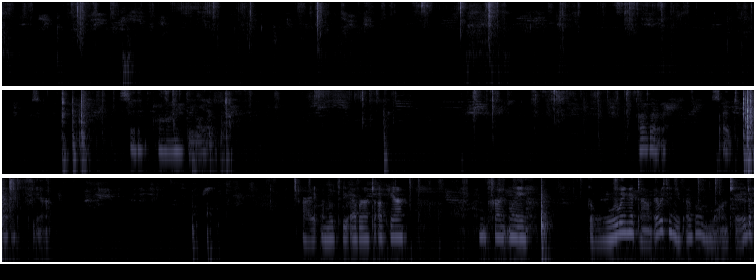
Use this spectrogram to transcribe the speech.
Other side of fear. All right, I moved the ever to up here. I'm currently gluing it down. Everything you've ever wanted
